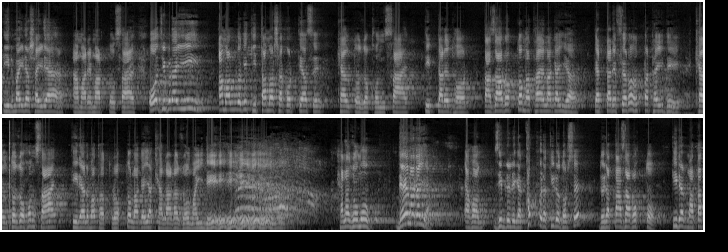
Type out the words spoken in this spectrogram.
তীর মাইরা সাইরা আমারে মারতো চায়। ও জিব্রাইল, আমার লগে কি তামাশা করতে আছে? খেলতো যখন চায়, তীরটারে ধর। তাজা রক্ত মাথায় লাগাইয়া পেটটারে ফেরত পাঠাই দে। খেলতো যখন চায় তীরের মাথাত রক্ত লাগাইয়া খেলাটা জমাই দে। খেলা জমুক। দে লাগাইয়া। এখন জিবরেলিগা খপ করে তীরও ধরছে দুইটা তাজা রক্ত তীরের মাথাত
